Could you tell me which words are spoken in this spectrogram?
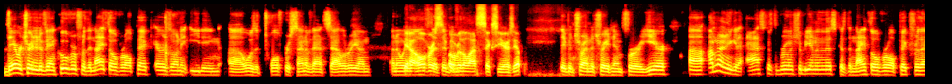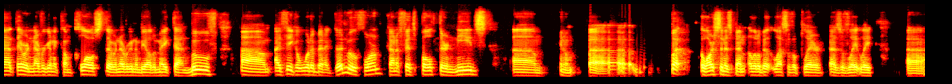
They were traded to Vancouver for the ninth overall pick. Arizona eating uh, what was it, 12 percent of that salary on an OEL. Yeah, over they've over the last six years. Yep. they've been trying to trade him for a year. Uh, I'm not even going to ask if the Bruins should be in this because the ninth overall pick for that, they were never going to come close. They were never going to be able to make that move. Um, I think it would have been a good move for them. Kind of fits both their needs. Um, you know, uh, but Larsson has been a little bit less of a player as of lately. Uh,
